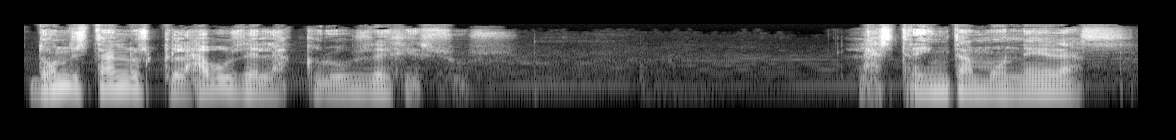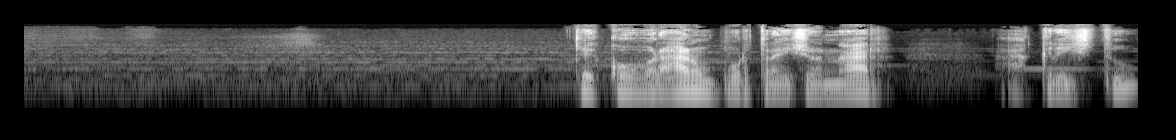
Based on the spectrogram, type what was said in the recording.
¿Dónde están los clavos de la cruz de Jesús? Las 30 monedas que cobraron por traicionar a Cristo.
